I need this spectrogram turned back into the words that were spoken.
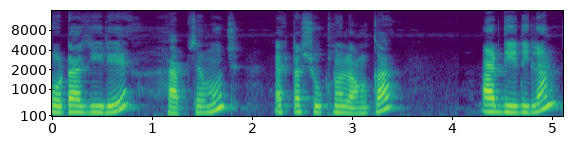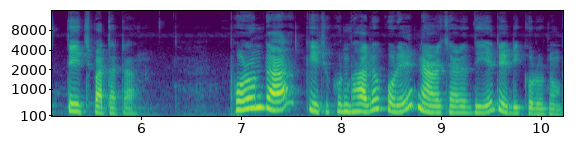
গোটা জিরে, হাফ চামচ, একটা শুকনো লঙ্কা আর দিয়ে দিলাম তেজপাতাটা। ফোড়নটা কিছুক্ষণ ভালো করে নাড়াচাড়া দিয়ে রেডি করে নেব।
